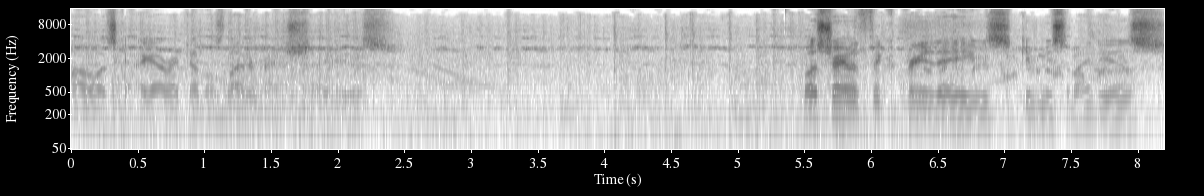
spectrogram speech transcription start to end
Wow, let's down those ladder match ideas. Well, I was training with Vic Capri today. He was giving me some ideas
